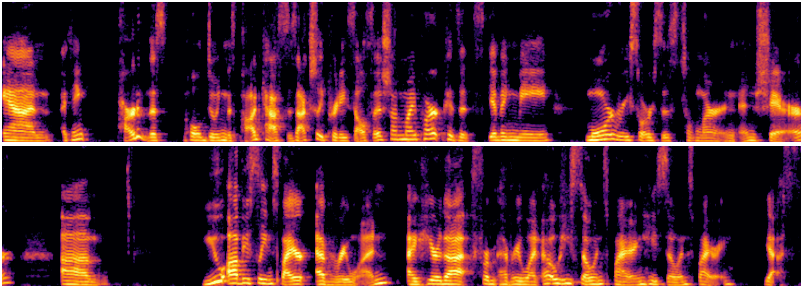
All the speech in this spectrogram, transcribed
And I think part of this whole doing this podcast is actually pretty selfish on my part because it's giving me more resources to learn and share. Um, you obviously inspire everyone. I hear that from everyone. Oh, he's so inspiring. He's so inspiring. Yes.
